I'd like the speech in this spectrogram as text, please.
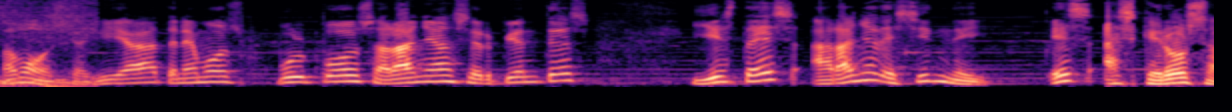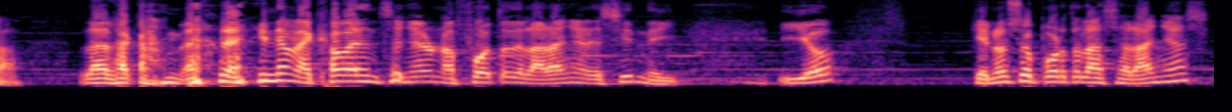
Vamos, que aquí ya tenemos pulpos, arañas, serpientes. Y esta es araña de Sydney. Es asquerosa. La, la, la Nina me acaba de enseñar una foto de la araña de Sydney. Y yo, que no soporto las arañas,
